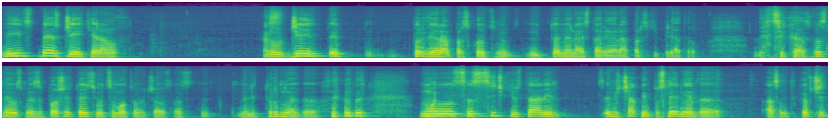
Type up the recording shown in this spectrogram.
Ми, без Джей Керанов. Но Джей е първият рапър, с който той ми е най-стария рапърски приятел. Да се казва, с него сме започнали, той си от самото начало с нас. Нали, трудно е да... Но с всички останали, ами чакай последния да... Аз съм такъв, че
